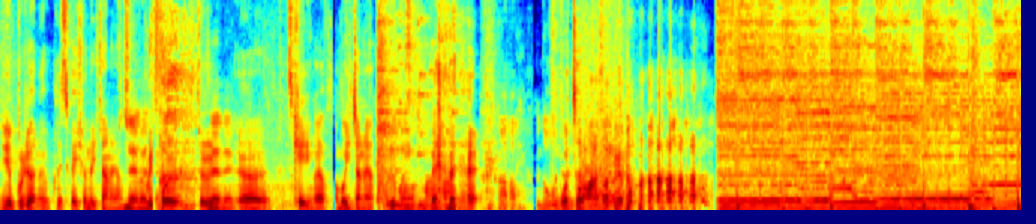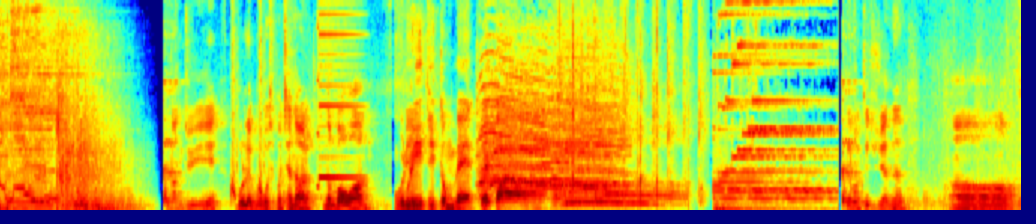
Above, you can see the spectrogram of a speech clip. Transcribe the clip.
이 분류하는 클래시피케이션도 있잖아요. 네, 맞아요. 브리스톨 스톨 네 네. 어, 스케일인가요? 아, 뭐 있잖아요. 어려운 쓰지 마. 너무 잘- 옷처럼 하나 썼는 게 소방주의 몰래 보고 싶은 채널 넘버 원. 우리, 우리 뒷동네 외과. 네 번째 주제는 어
